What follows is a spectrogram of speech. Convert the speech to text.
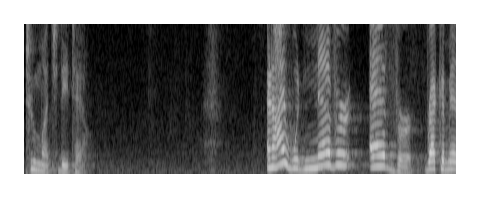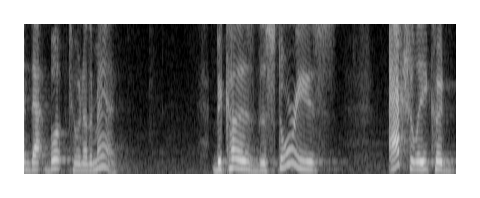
too much detail. And I would never, ever recommend that book to another man because the stories actually could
